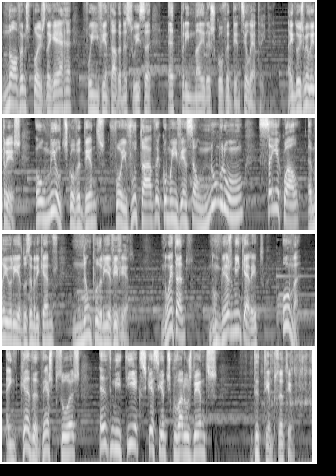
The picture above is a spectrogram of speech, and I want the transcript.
Nove anos depois da guerra, foi inventada na Suíça a primeira escova de dentes elétrica. Em 2003, a humilde escova de dentes foi votada como a invenção número um, sem a qual a maioria dos americanos não poderia viver. No entanto, no mesmo inquérito, uma em cada dez pessoas admitia que se esquecia de escovar os dentes de tempos a tempos.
